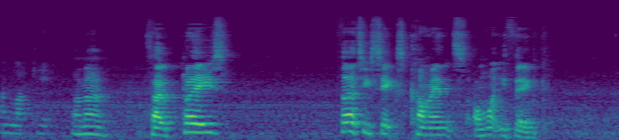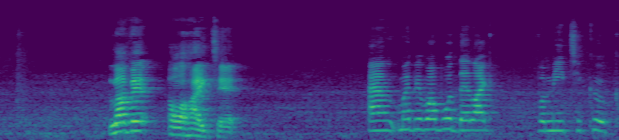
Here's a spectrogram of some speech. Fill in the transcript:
Unlucky. I know. So please, 36 comments on what you think. Love it or hate it. And maybe what would they like for me to cook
